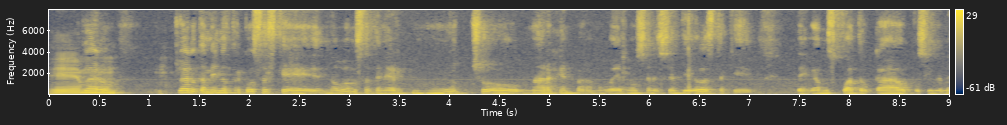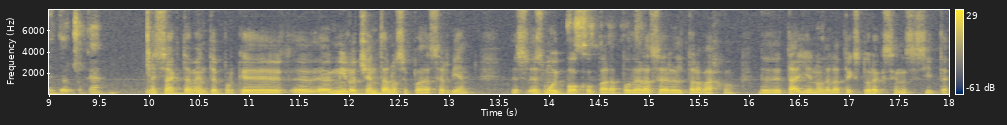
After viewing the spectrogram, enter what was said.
Em, claro. Claro, también otra cosa es que no vamos a tener mucho margen para movernos en ese sentido hasta que tengamos 4K o posiblemente 8K. Exactamente, porque eh, en 1080 no se puede hacer bien. Es, muy poco para poder hacer el trabajo de detalle, ¿no? De la textura que se necesita,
